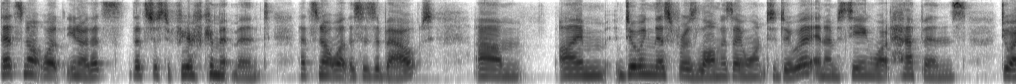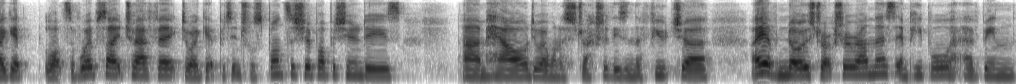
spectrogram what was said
That's not what, you know, that's that's just a fear of commitment. That's not what this is about. Um, I'm doing this for as long as I want to do it and I'm seeing what happens. Do I get lots of website traffic? Do I get potential sponsorship opportunities? Um, how do I want to structure these in the future? I have no structure around this, and people have been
